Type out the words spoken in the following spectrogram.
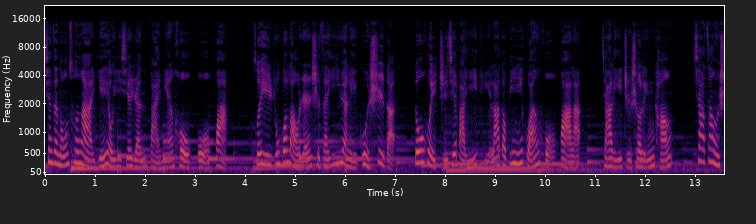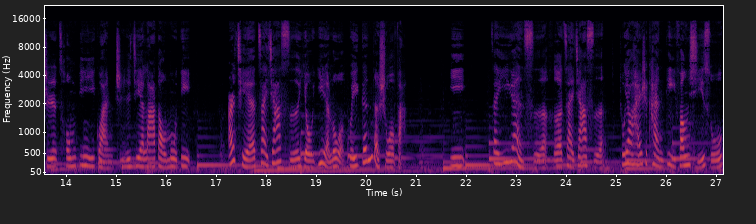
现在农村啊，也有一些人百年后火化，所以如果老人是在医院里过世的，都会直接把遗体拉到殡仪馆火化了，家里只设灵堂，下葬时从殡仪馆直接拉到墓地，而且在家死有叶落归根的说法。一，在医院死和在家死，主要还是看地方习俗。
